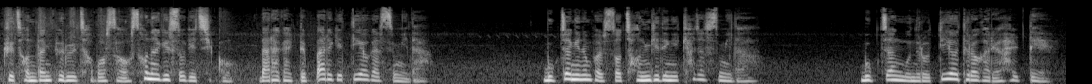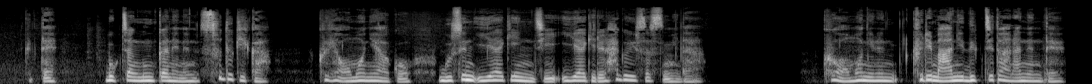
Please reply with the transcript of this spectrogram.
그 전당표를 접어서 소나기 속에 쥐고 날아갈 듯 빠르게 뛰어갔습니다. 목장에는 벌써 전기등이 켜졌습니다. 목장 문으로 뛰어 들어가려 할 때, 그때 목장 문간에는 수두기가 그의 어머니하고 무슨 이야기인지 이야기를 하고 있었습니다. 그 어머니는 그리 많이 늙지도 않았는데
